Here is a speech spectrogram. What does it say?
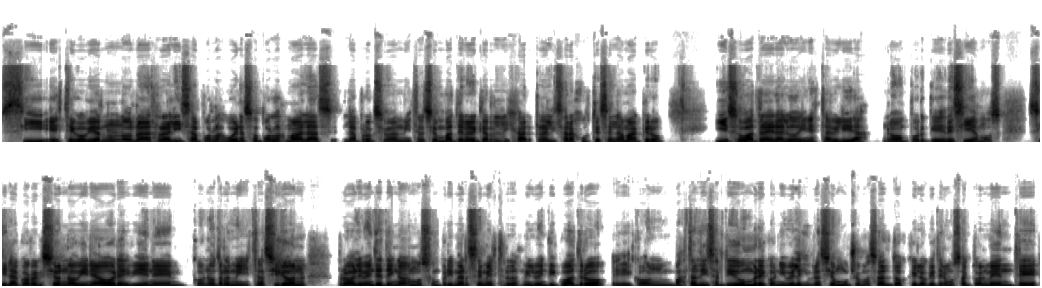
si este gobierno no las realiza por las buenas o por las malas, la próxima administración va a tener que realizar, ajustes en la macro y eso va a traer algo de inestabilidad, ¿no? Porque decíamos, si la corrección no viene ahora y viene con otra administración, probablemente tengamos un primer semestre de 2024 eh, con bastante incertidumbre, con niveles de inflación mucho más altos que lo que tenemos actualmente,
